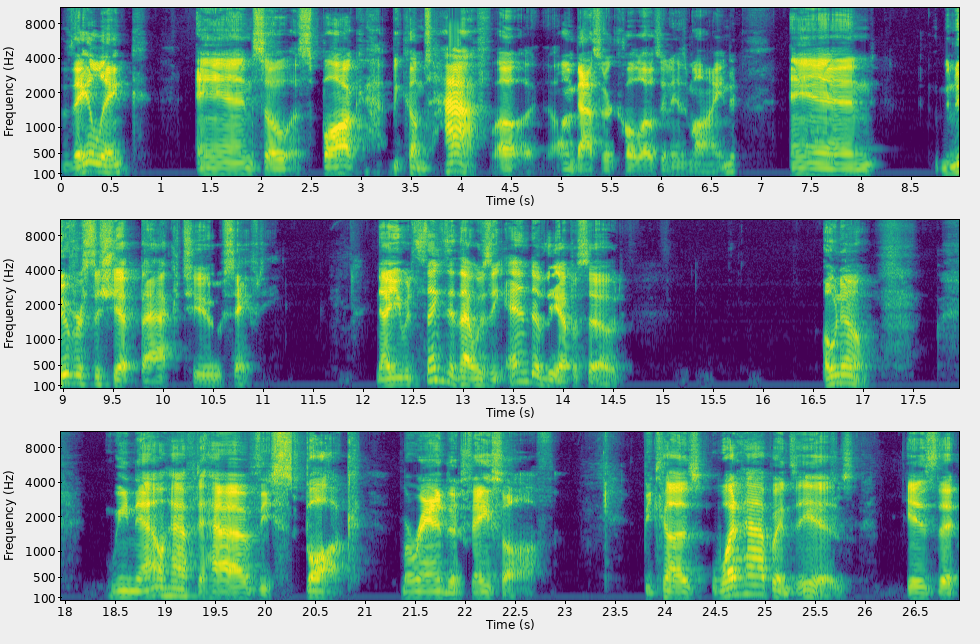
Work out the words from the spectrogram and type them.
they link. And so Spock becomes half uh, Ambassador Kollos in his mind, and maneuvers the ship back to safety. Now, you would think that that was the end of the episode. Oh no. We now have to have the Spock Miranda face off. Because what happens is is that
